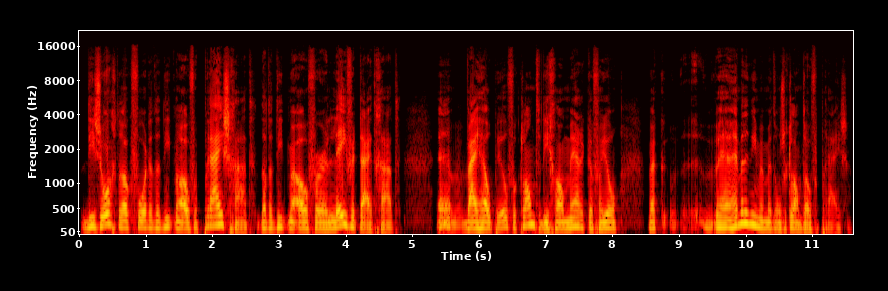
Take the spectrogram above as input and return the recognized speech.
die zorgen er ook voor dat het niet meer over prijs gaat. Dat het niet meer over levertijd gaat. Eh, wij helpen heel veel klanten die gewoon merken van joh, we hebben het niet meer met onze klanten over prijzen.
